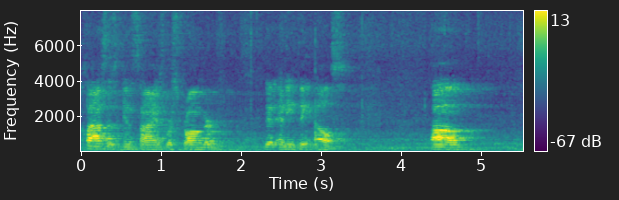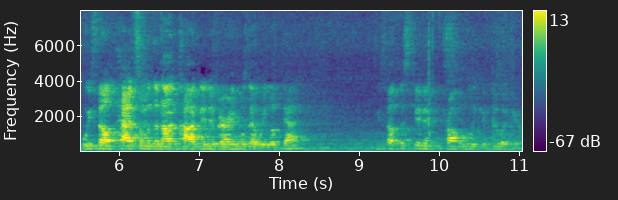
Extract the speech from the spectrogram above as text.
classes in science were stronger than anything else. Um, we felt had some of the non-cognitive variables that we looked at. We felt the student probably could do it here.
